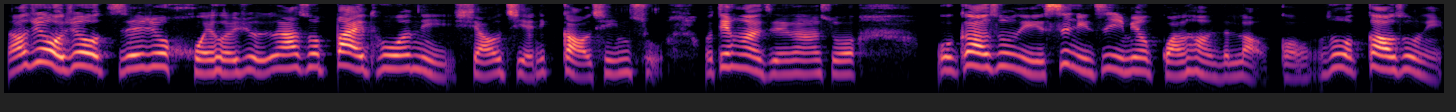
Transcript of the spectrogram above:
然后就我就直接就回回去，我就跟他说：“拜托你，小姐，你搞清楚。”我电话直接跟他说：“我告诉你，是你自己没有管好你的老公。”我说：“我告诉你。”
